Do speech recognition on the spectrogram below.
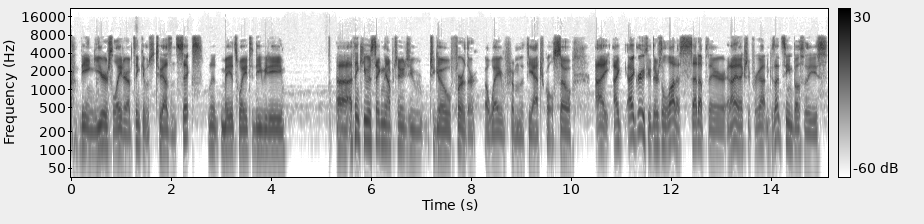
being years later I think it was 2006 when it made its way to DVD uh, I think he was taking the opportunity to to go further away from the theatrical. So I, I, I agree with you. There's a lot of setup there, and I had actually forgotten because I'd seen both of these,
